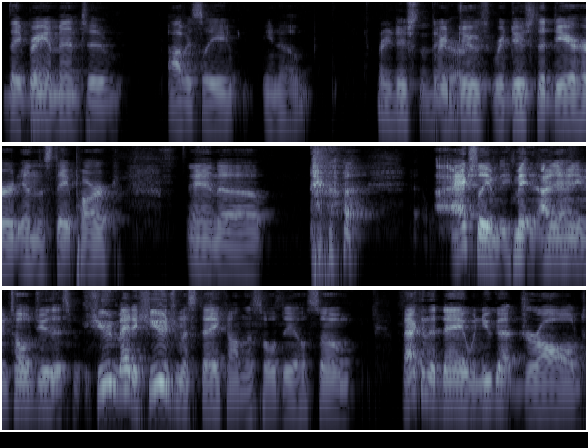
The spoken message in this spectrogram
they bring them in to obviously you know Reduce the deer. reduce reduce the deer herd in the state park, and uh, actually, I haven't even told you this. You made a huge mistake on this whole deal. So back in the day when you got drawed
